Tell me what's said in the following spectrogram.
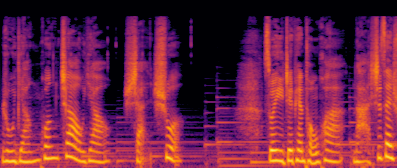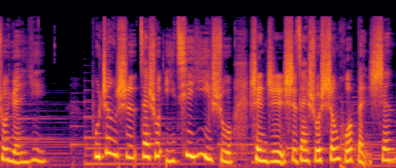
如阳光照耀、闪烁。所以这篇童话哪是在说园艺，不正是在说一切艺术，甚至是在说生活本身？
